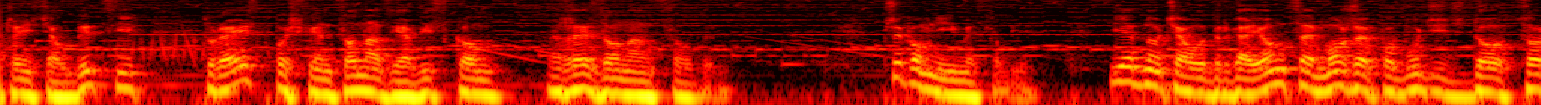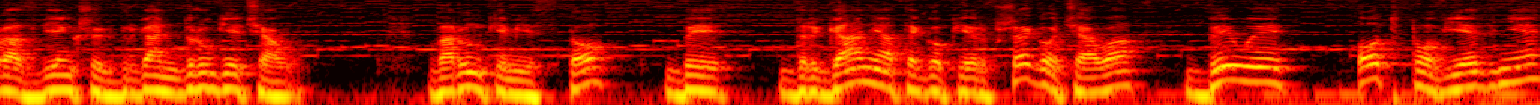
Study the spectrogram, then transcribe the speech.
część audycji, która jest poświęcona zjawiskom rezonansowym. Przypomnijmy sobie. Jedno ciało drgające może pobudzić do coraz większych drgań drugie ciało. Warunkiem jest to, by drgania tego pierwszego ciała były odpowiednie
